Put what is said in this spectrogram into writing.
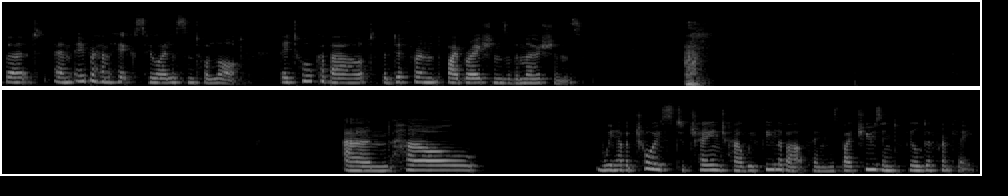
but um, Abraham Hicks, who I listen to a lot, they talk about the different vibrations of emotions. and how we have a choice to change how we feel about things by choosing to feel differently.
